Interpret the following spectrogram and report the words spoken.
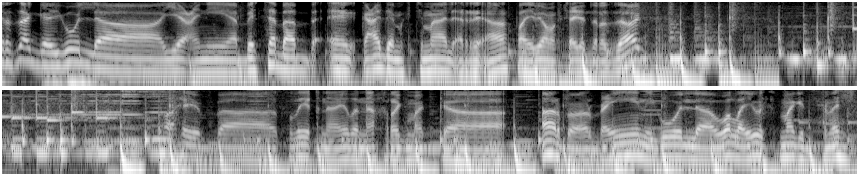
الرزاق يقول آه، يعني بسبب آه، عدم اكتمال الرئة. طيب يومك سعيد عبد الرزاق. طيب آه، صديقنا أيضا آخر رقمك آه، 44 يقول والله يوسف ما قد حملت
